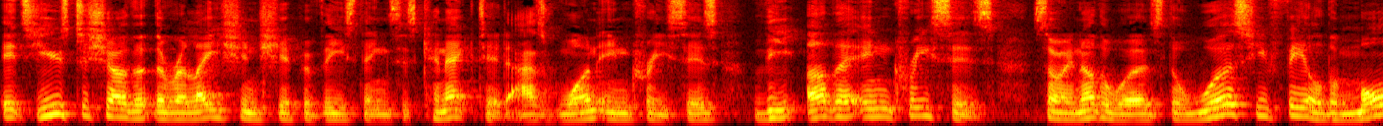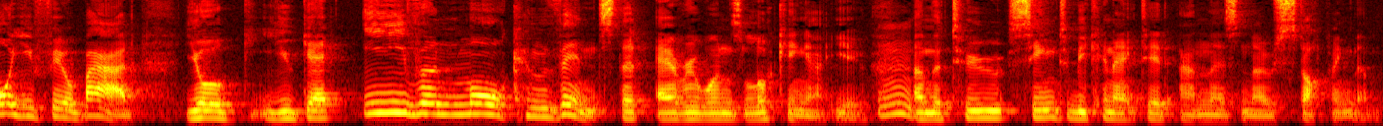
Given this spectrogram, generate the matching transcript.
it's used to show that the relationship of these things is connected. As one increases, the other increases. So, in other words, the worse you feel, the more you feel bad, you're, you get even more convinced that everyone's looking at you. Mm. And the two seem to be connected, and there's no stopping them.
